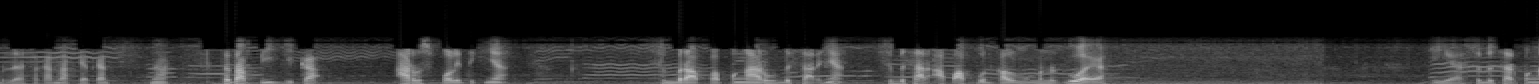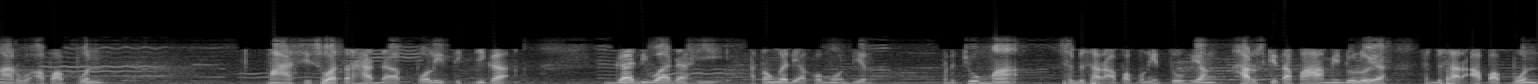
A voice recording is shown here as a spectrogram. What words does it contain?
berdasarkan rakyat kan. Nah, tetapi jika arus politiknya seberapa pengaruh besarnya, sebesar apa pun kalau menurut gua ya. Iya, sebesar pengaruh apa pun mahasiswa terhadap politik jika gak diwadahi atau gak diakomodir percuma sebesar apa pun itu yang harus kita pahami dulu ya sebesar apa pun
